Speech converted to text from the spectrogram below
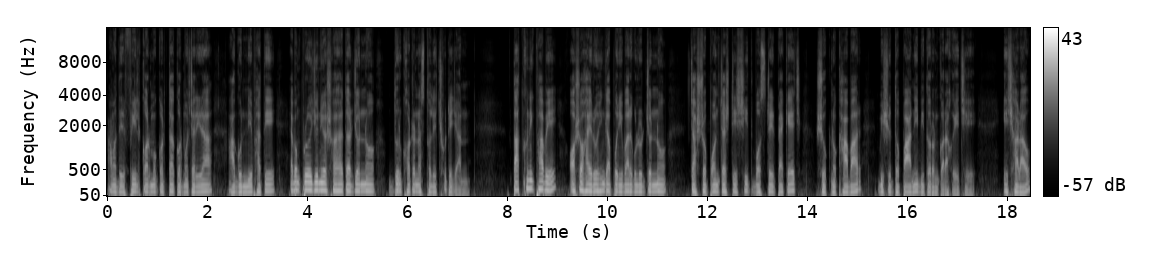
আমাদের ফিল্ড কর্মকর্তা, কর্মচারীরা আগুন নেভাতে এবং প্রয়োজনীয় সহায়তার জন্য দুর্ঘটনাস্থলে ছুটে যান। তাৎক্ষণিকভাবে অসহায় রোহিঙ্গা পরিবারগুলোর জন্য চারশো পঞ্চাশটি শীতবস্ত্রের প্যাকেজ, শুকনো খাবার, বিশুদ্ধ পানি বিতরণ করা হয়েছে। এছাড়াও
